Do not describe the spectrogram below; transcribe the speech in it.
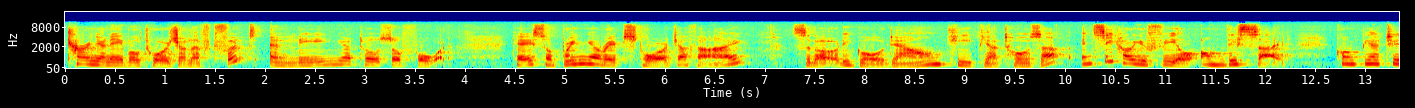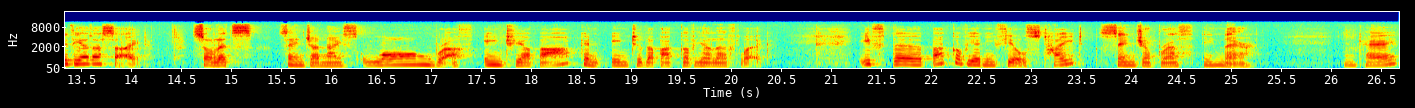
turn your navel towards your left foot and lean your torso forward. Okay, so bring your ribs towards your thigh, slowly go down, keep your toes up and see how you feel on this side compared to the other side. So let's Send a nice long breath into your back and into the back of your left leg. If the back of your knee feels tight, send your breath in there. Okay,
